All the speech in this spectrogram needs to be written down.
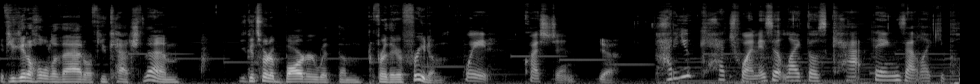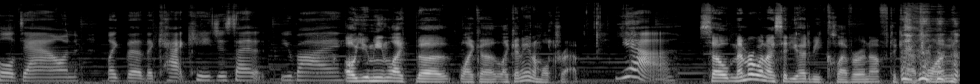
If you get a hold of that, or if you catch them, you can sort of barter with them for their freedom. Wait, question. Yeah. How do you catch one? Is it like those cat things that like you pull down, like the the cat cages that you buy? Oh, you mean like the like a like an animal trap? Yeah. So remember when I said you had to be clever enough to catch one?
